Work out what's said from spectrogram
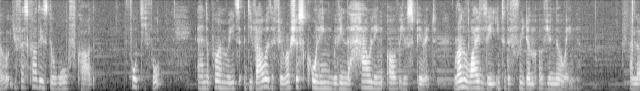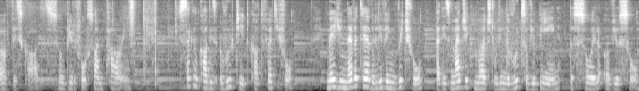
So your first card is the Wolf card, 44, and the poem reads, Devour the ferocious calling within the howling of your spirit. Run wildly into the freedom of your knowing. I love this card. It's so beautiful, so empowering. Your second card is Rooted, card 34. May you never tear the living ritual that is magic merged within the roots of your being, the soil of your soul.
